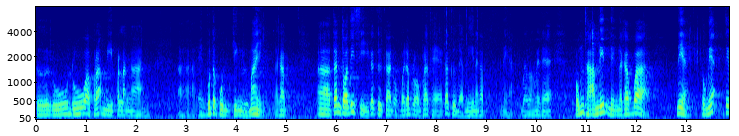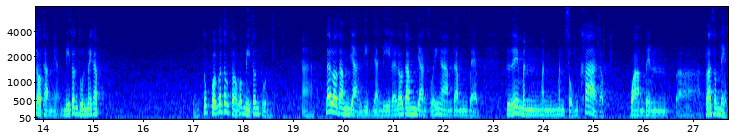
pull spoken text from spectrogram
คือรู้รู้ว่าพระมีพลังงานอ่าแห่งพุทธคุณจริงหรือไม่นะครับขั้นตอนที่ 4 ก็คือการออกใบรับรองพระแท้ก็คือแบบนี้นะครับนี่ยใบรับรองพระแท้ ผมถามนิดหนึ่งนะครับว่า เนี่ยตรงเนี้ยที่เราทำเนี่ยมีต้นทุนไหมครับ ทุกคนก็ต้องตอบว่ามีต้นทุนอ่าแล้วเราทำอย่างดิบอย่างดีแล้วเราทำอย่างสวยงามทำแบบคือให้มันมันมันสมค่ากับความเป็นพระสมเด็จ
